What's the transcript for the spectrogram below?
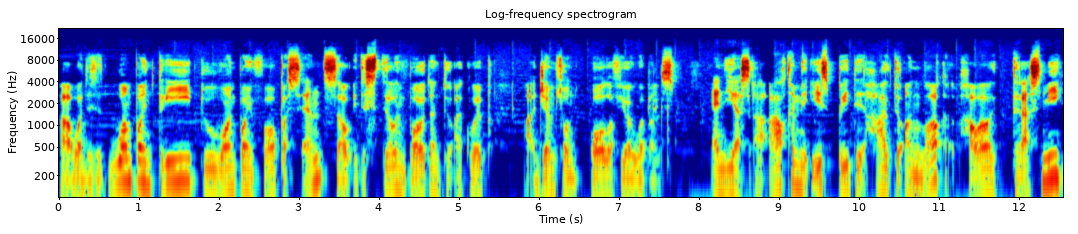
uh, what is it, 1.3 to 1.4%, so it is still important to equip uh, gems on all of your weapons. And yes, uh, alchemy is pretty hard to unlock, however, trust me,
